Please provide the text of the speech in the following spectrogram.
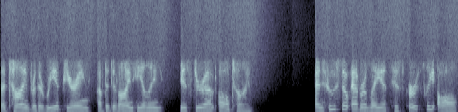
The time for the reappearing of the divine healing is throughout all time. And whosoever layeth his earthly all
